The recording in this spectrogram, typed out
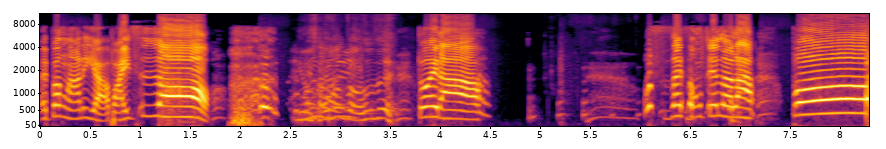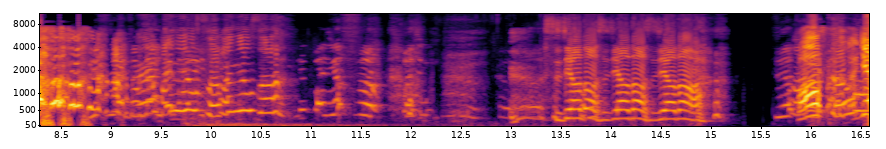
哎，放哪里啊？白痴哦！你从中走是不是？对啦，我死在中间了啦！不，反正哎，反应又死了，反应又死了！反正要死了，时间要到，时间要到，时间要到。直接我死耶！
